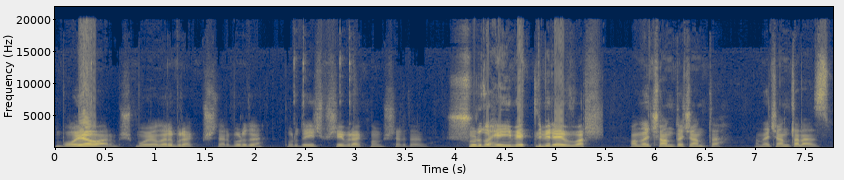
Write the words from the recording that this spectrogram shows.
Boya varmış. Boyaları bırakmışlar burada. Burada hiçbir şey bırakmamışlar tabi. Şurada heybetli bir ev var. Bana çanta çanta. Bana çanta lazım.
